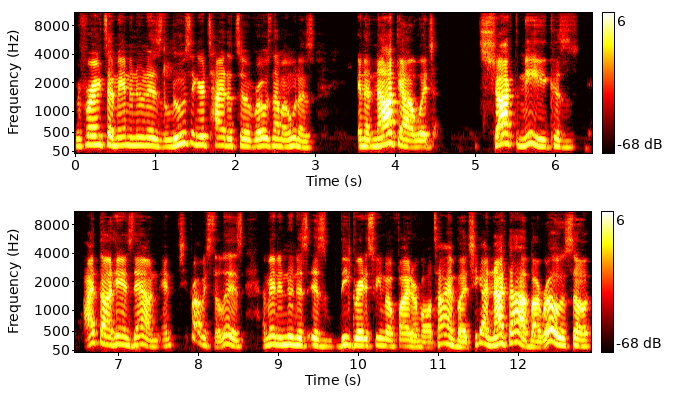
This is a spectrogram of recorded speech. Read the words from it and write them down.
Referring to Amanda Nunes losing her title to Rose Namajunas in a knockout, which shocked me because I thought hands down, and she probably still is. Amanda Nunes is the greatest female fighter of all time, but she got knocked out by Rose. So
